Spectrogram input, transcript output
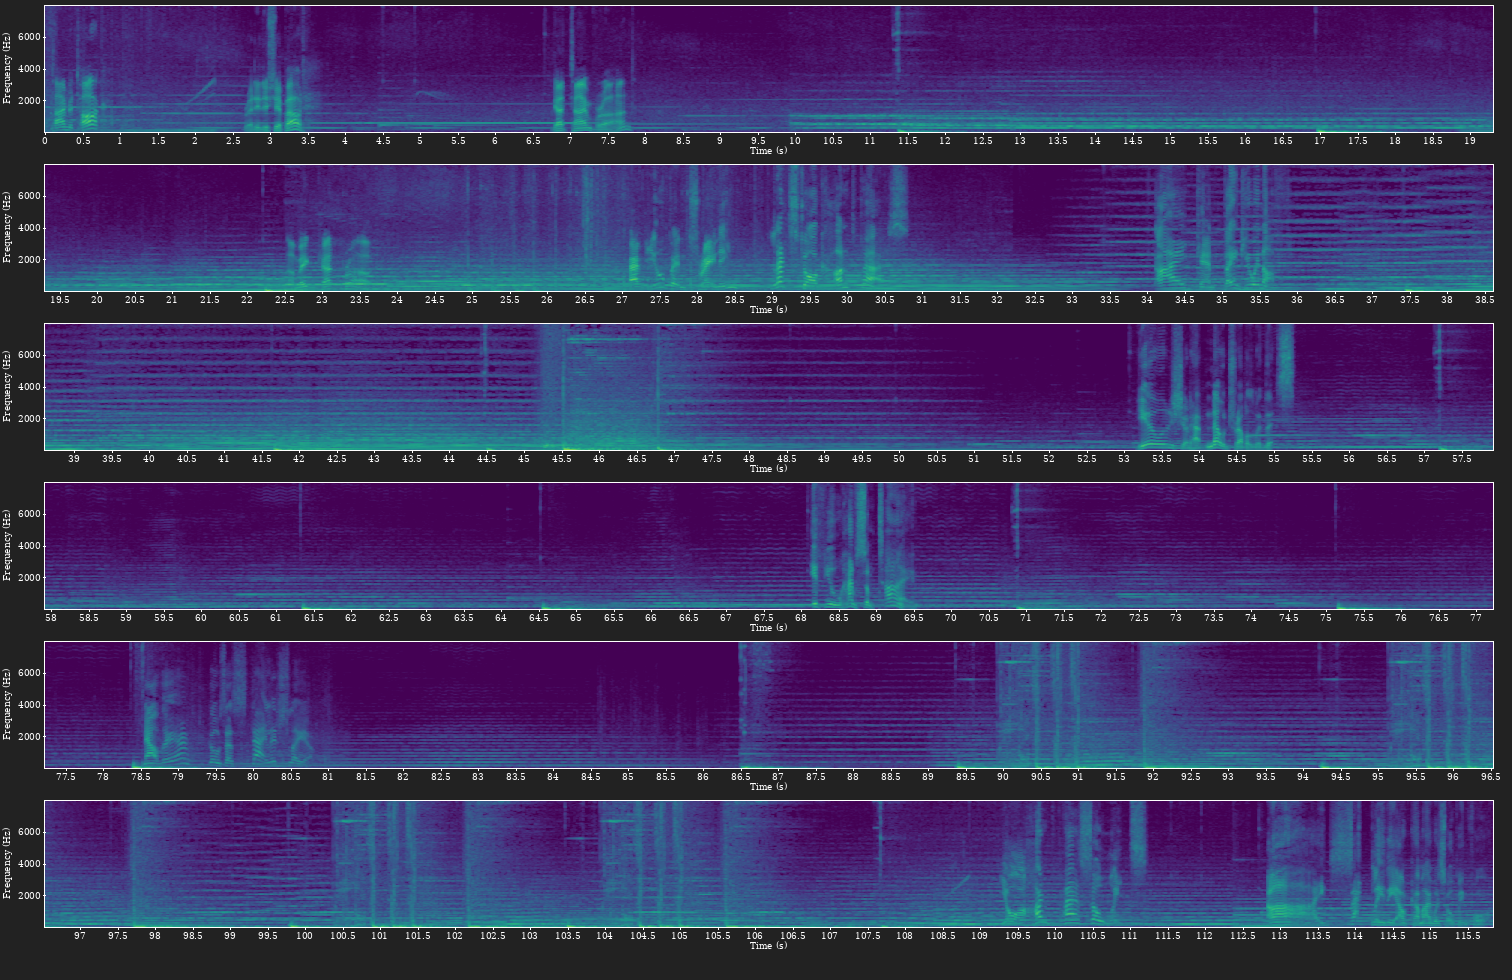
Got time to talk? Ready to ship out? Got time for a hunt? Now make Cat proud. Have you been training? Let's talk Hunt Pass. I can't thank you enough. You should have no trouble with this. If you have some time, Now there goes a stylish slayer. Pass awaits. Ah, exactly the outcome I was hoping for.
